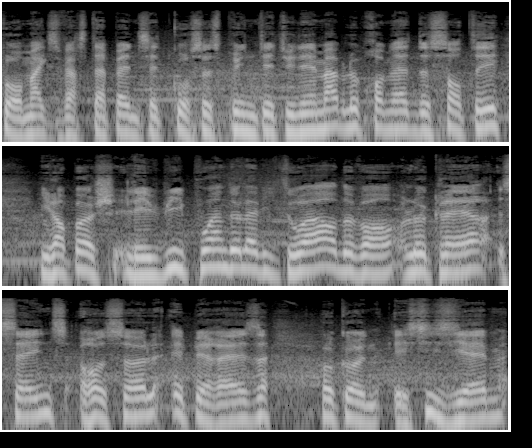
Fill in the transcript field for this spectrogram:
Pour Max Verstappen, cette course sprint est une aimable promenade de santé. Il empoche les 8 points de la victoire devant Leclerc, Sainz, Russell et Perez. Ocon est sixième,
